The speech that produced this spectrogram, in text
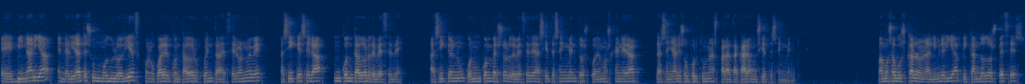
eh, binaria, en realidad es un módulo 10, con lo cual el contador cuenta de 0 a 9, así que será un contador de BCD. Así que con un conversor de BCD a 7 segmentos podemos generar las señales oportunas para atacar a un 7 segmentos. Vamos a buscarlo en la librería picando dos veces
